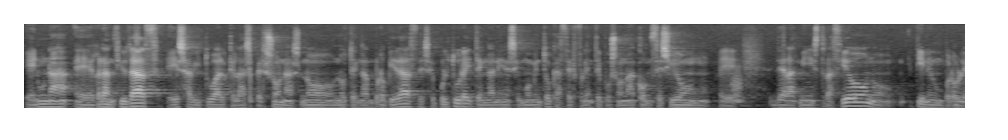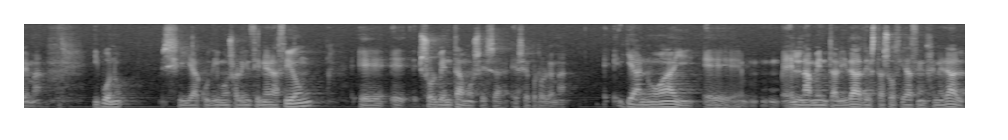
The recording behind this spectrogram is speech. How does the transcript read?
En una eh, gran ciudad es habitual que las personas no, tengan propiedad de sepultura y tengan en ese momento que hacer frente pues, a una concesión de la administración o tienen un problema. Y bueno, si acudimos a la incineración, solventamos ese problema ya no hay eh, en la mentalidad de esta sociedad en general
